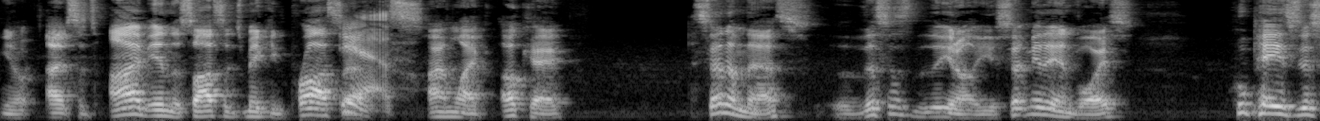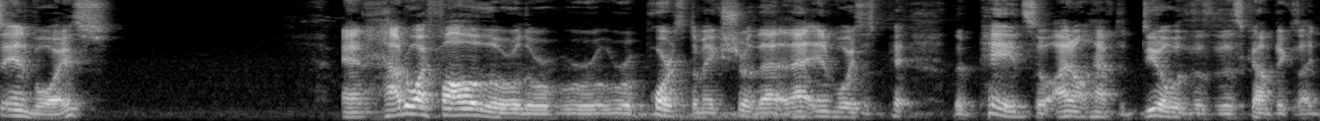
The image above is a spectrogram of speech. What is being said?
you know since I'm in the sausage making process, Yes. I'm like okay, send them this. This is the, you know you sent me the invoice. Who pays this invoice? And how do I follow the, the reports to make sure that that invoice is paid, so I don't have to deal with this, this company because I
